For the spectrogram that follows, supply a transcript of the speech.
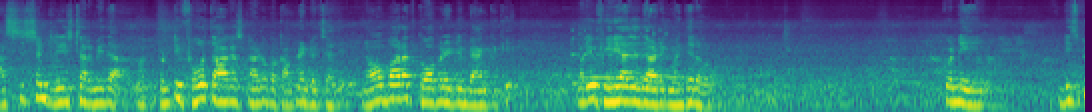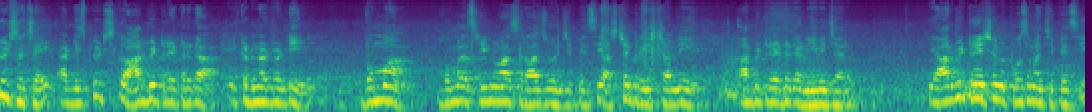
అసిస్టెంట్ రిజిస్టార్ మీద ట్వంటీ ఫోర్త్ ఆగస్ట్ నాడు ఒక కంప్లైంట్ వచ్చేది. నవభారత్ కోఆపరేటివ్ బ్యాంక్కి మరియు ఫిర్యాదుదారుడికి మధ్యలో కొన్ని డిస్ప్యూట్స్ వచ్చాయి. ఆ డిస్ప్యూట్స్కు ఆర్బిట్రేటర్గా ఇక్కడ ఉన్నటువంటి బొమ్మ బొమ్మల శ్రీనివాస రాజు అని చెప్పేసి అసిస్టెంట్ రిజిస్ట్రార్ని ఆర్బిట్రేటర్గా నియమించారు. ఈ ఆర్బిట్రేషన్ కోసం అని చెప్పేసి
